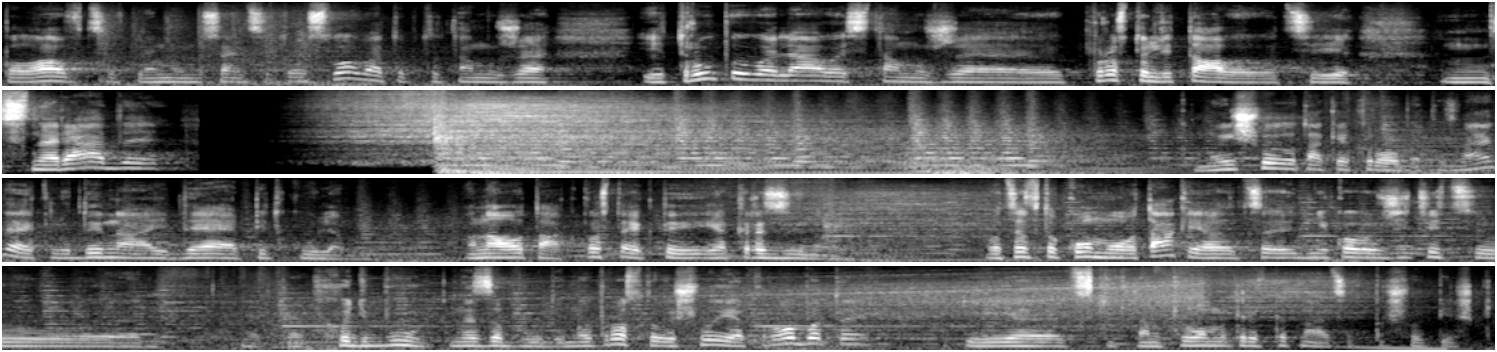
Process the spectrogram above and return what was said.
Палав це в прямому сенсі того слова, тобто там вже і трупи валялись, там вже просто літали оці снаряди. Ми йшли отак, як роботи. Знаєте, як людина йде під кулями. Вона отак, просто як ти, як резинова. Оце в такому отак, я це ніколи в житті цю е, як ходьбу не забуду. Ми просто йшли як роботи, і е, скільки там кілометрів 15 пройшло пішки.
